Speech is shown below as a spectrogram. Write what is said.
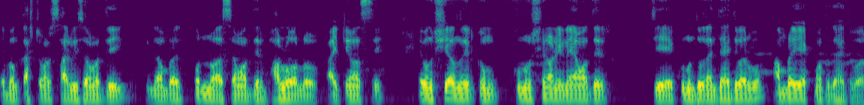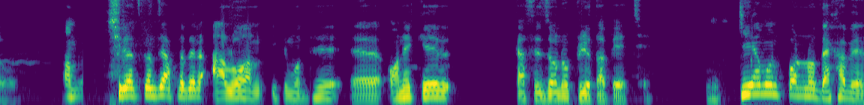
এবং কাস্টমার সার্ভিস আমরা দিই। কিন্তু আমরা পণ্য আছে আমাদের, ভালো ভালো আইটেম আছে। এবং সে এরকম কোনো সেনানি নেই আমাদের। যে কোনো দোকানে দেখাতে পারব আমরাই একমাত্র দেখাতে পারব। সিরাজগঞ্জে আপনাদের আলোয়ান ইতিমধ্যে আহ, অনেকের কাছে জনপ্রিয়তা পেয়েছে। কি এমন পণ্য দেখাবেন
